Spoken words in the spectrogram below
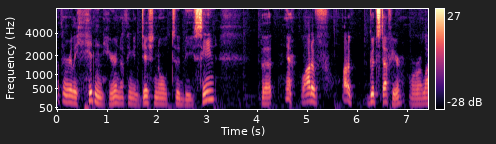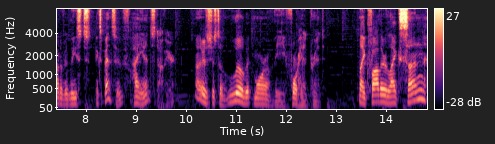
nothing really hidden here, nothing additional to be seen. But yeah, a lot of, a lot of good stuff here, or a lot of at least expensive, high-end stuff here. Now, there's just a little bit more of the forehead print. Like father, like son,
